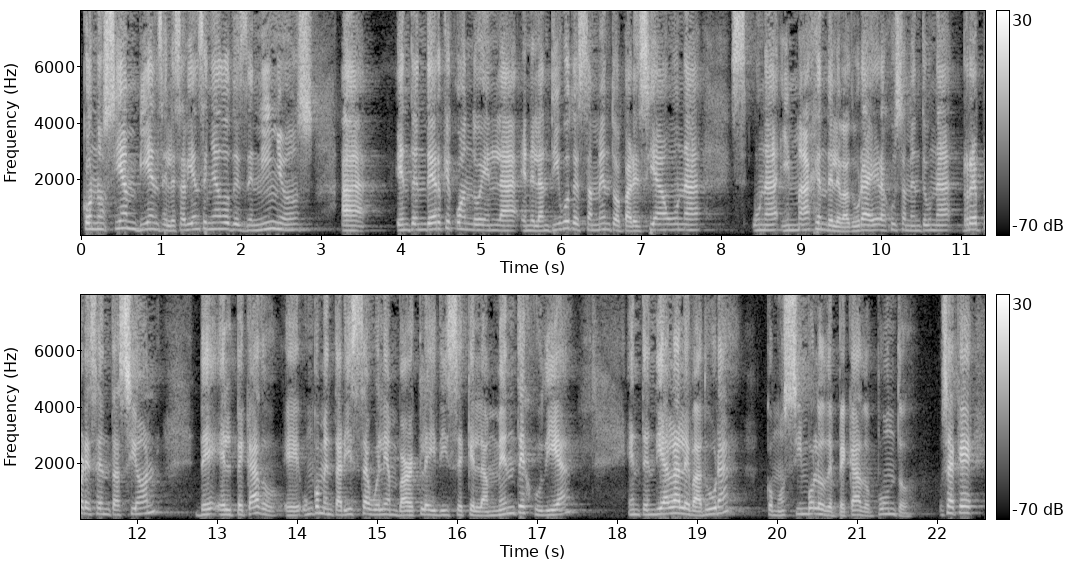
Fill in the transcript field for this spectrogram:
conocían bien, se les había enseñado desde niños a entender que cuando en, el Antiguo Testamento aparecía una, una imagen de levadura era justamente una representación del pecado. Eh, un comentarista, William Barclay, dice que la mente judía entendía la levadura como símbolo de pecado, punto. O sea que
